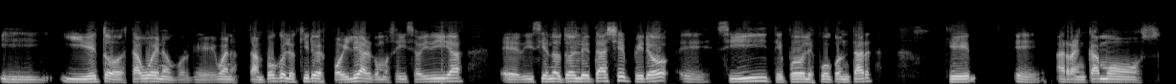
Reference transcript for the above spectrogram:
y, de todo. Está bueno porque, bueno, tampoco lo quiero spoilear, como se dice hoy día, eh, diciendo todo el detalle, pero eh, sí te puedo, les puedo contar que eh, arrancamos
